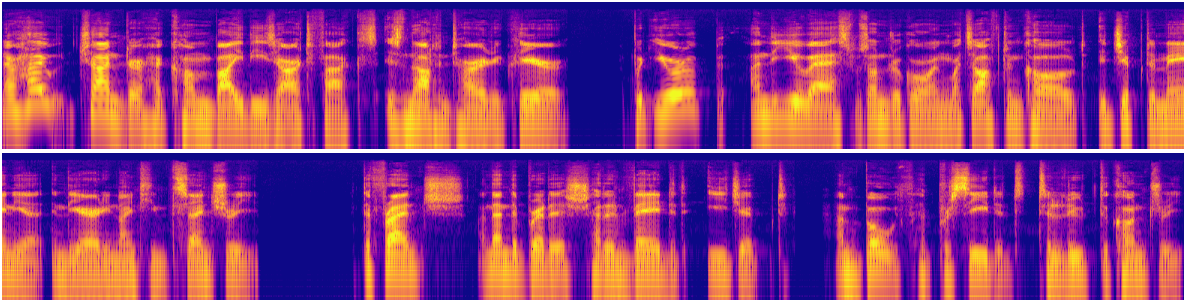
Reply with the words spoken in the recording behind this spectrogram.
Now, how Chandler had come by these artefacts is not entirely clear, but Europe and the US was undergoing what's often called Egyptomania in the early 19th century, the French and then the British had invaded Egypt, and both had proceeded to loot the country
